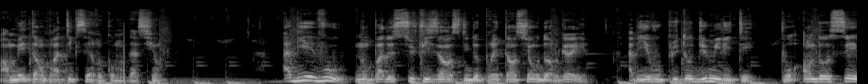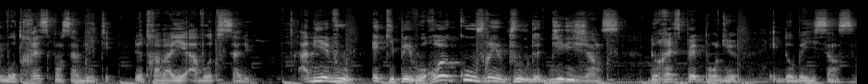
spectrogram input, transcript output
en mettant en pratique ses recommandations. Habillez-vous, non pas de suffisance ni de prétention ou d'orgueil. Habillez-vous plutôt d'humilité pour endosser votre responsabilité de travailler à votre salut. Habillez-vous, équipez-vous, recouvrez-vous de diligence, de respect pour Dieu et d'obéissance.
